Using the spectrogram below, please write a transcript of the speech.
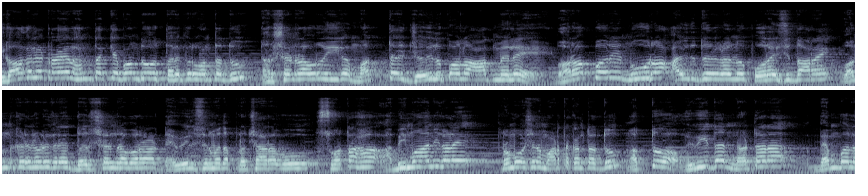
ಈಗಾಗಲೇ ಟ್ರಯಲ್ ಹಂತಕ್ಕೆ ಬಂದು ತಲುಪಿರುವಂತದ್ದು ದರ್ಶನ್ ರವರು ಈಗ ಮತ್ತೆ ಜೈಲು ಪಾಲು ಆದ್ಮೇಲೆ ಬರೋಬ್ಬರಿ ನೂರ ಐದು ದಿನಗಳನ್ನು ಪೂರೈಸಿದ್ದಾರೆ. ಒಂದ್ ಕಡೆ ನೋಡಿದರೆ ದರ್ಶನ್ ರವರ ಡೆವಿಲ್ ಸಿನಿಮಾದ ಪ್ರಚಾರವು ಸ್ವತಃ ಅಭಿಮಾನಿಗಳೇ ಪ್ರಮೋಷನ್ ಮಾಡ್ತಕ್ಕಂಥದ್ದು ಮತ್ತು ವಿವಿಧ ನಟರ ಬೆಂಬಲ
